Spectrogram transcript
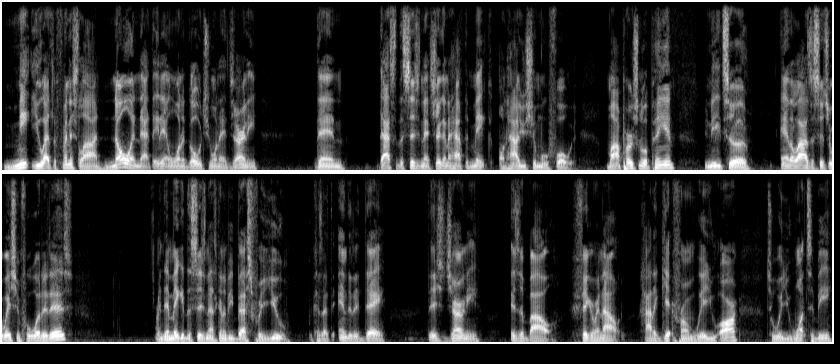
meet you at the finish line, knowing that they didn't want to go with you on that journey, then that's the decision that you're going to have to make on how you should move forward. My personal opinion, you need to analyze the situation for what it is and then make a decision that's going to be best for you. Because at the end of the day, this journey is about figuring out how to get from where you are to where you want to be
